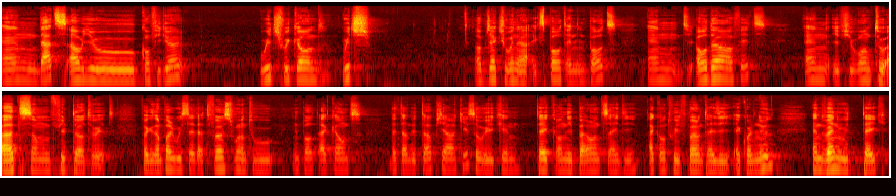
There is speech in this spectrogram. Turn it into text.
And that's how you configure which record, which object you want to export and import, and the order of it, and if you want to add some filter to it. For example, we said at first we want to import accounts that are the top hierarchy, so we can take only parent ID, account with parent ID equal null, and then we take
